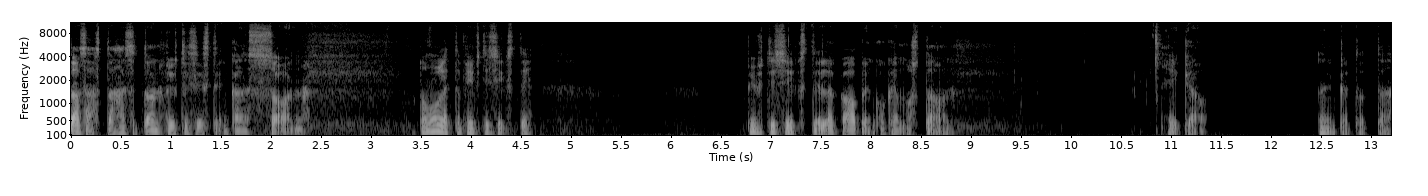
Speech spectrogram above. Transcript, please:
tasastahan se ton 50 kanssa on. Mutta mulle, että 50-60, 50-60 kaupin kokemusta on. Eikä, eikä tota,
